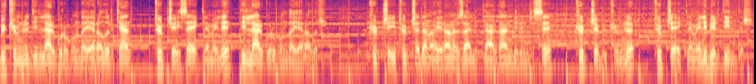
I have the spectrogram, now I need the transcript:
bükümlü diller grubunda yer alırken Türkçe ise eklemeli diller grubunda yer alır. Kürtçeyi Türkçeden ayıran özelliklerden birincisi, Kürtçe bükümlü, Türkçe eklemeli bir dildir.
